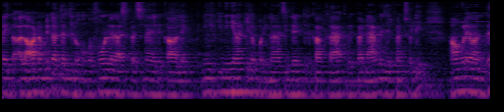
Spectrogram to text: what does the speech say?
லைக் அது ஆட்டோமேட்டிக்காக தெரிஞ்சிடும். உங்கள் ஃபோனில் ஏதாச்சும் பிரச்சனை இருக்கா? லைக் நீங்கள் நீங்கள் தான் கீழே போனீங்களா? ஏதாச்சும் டென்ட் இருக்கா? கிராக் இருக்கா? டேமேஜ் இருக்கான்னு சொல்லி அவங்களே வந்து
